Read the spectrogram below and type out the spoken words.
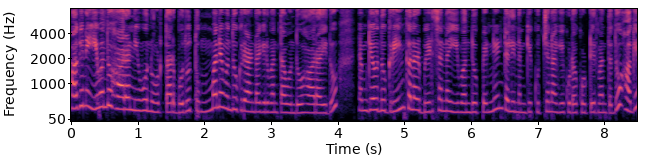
ಹಾಗೆಯೇ ಈ ಒಂದು ಹಾರ ನೀವು ನೋಡ್ತಾ ಇರ್ಬೋದು. ತುಂಬಾ ಒಂದು ಗ್ರ್ಯಾಂಡ್ ಆಗಿರುವಂಥ ಒಂದು ಹಾರ ಇದು. ನಮಗೆ ಒಂದು ಗ್ರೀನ್ ಕಲರ್ ಬೀಡ್ಸನ್ನು ಈ ಒಂದು ಪೆಂಡೆಂಟಲ್ಲಿ ನಮಗೆ ಕುಚ್ಚನಾಗಿ ಕೂಡ ಕೊಟ್ಟಿರುವಂಥದ್ದು ಹಾಗೆ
